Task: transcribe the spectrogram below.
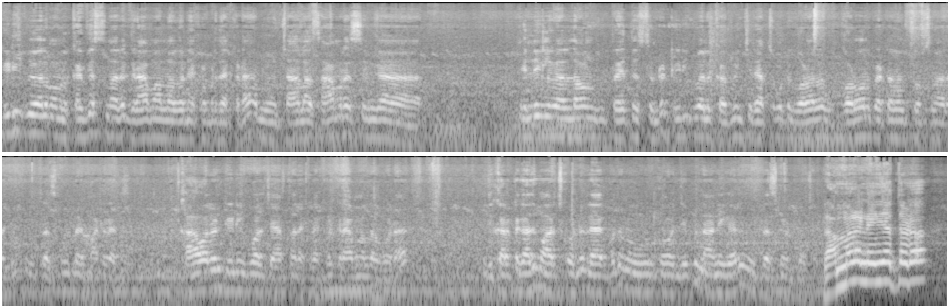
టీడీపీ వాళ్ళు మమ్మల్ని కవ్విస్తున్నారు. గ్రామాల్లో కానీ ఎక్కడ పడితే అక్కడ. మేము చాలా సామరస్యంగా ఎన్నికలు వెళ్దాం ప్రయత్నిస్తుంటే టీడీపీ వాళ్ళు కవ్వించి రెచ్చగొట్టి గొడవలు గొడవలు పెట్టాలని చూస్తున్నారని చెప్పి ప్రెస్ మీట్లో మాట్లాడారు. కావాలని టీడీపీ వాళ్ళు చేస్తారు ఎక్కడెక్కడ గ్రామాల్లో కూడా. ఇది కరెక్ట్ కాదు. మార్చుకోండి. లేకపోతే మేము ఊరుకోమని చెప్పి నాని గారు ప్రెస్ మీట్లో రమ్మని ఏం చేస్తాడు?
